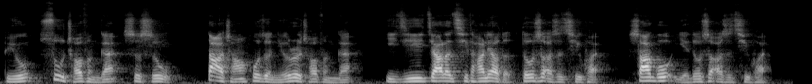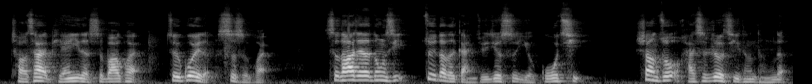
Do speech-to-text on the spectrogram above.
比如素炒粉干是十五，大肠或者牛肉炒粉干，以及加了其他料的都是二十七块，砂锅也都是二十七块，炒菜便宜的十八块，最贵的四十块。吃他家的东西最大的感觉就是有锅气，上桌还是热气腾腾的，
